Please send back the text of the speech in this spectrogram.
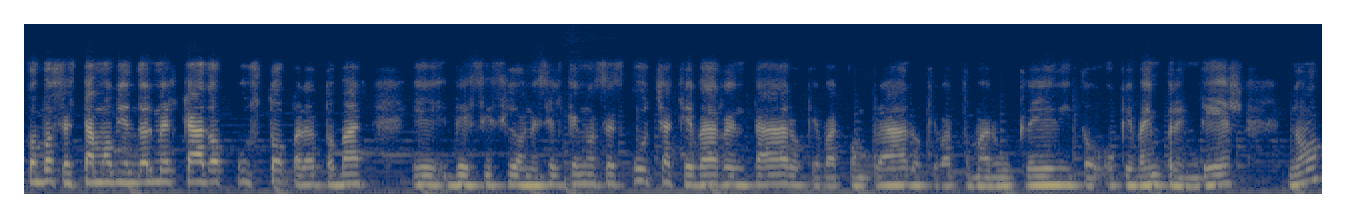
Cómo se está moviendo el mercado justo para tomar eh, decisiones. El que nos escucha que va a rentar o que va a comprar o que va a tomar un crédito o que va a emprender, ¿no?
